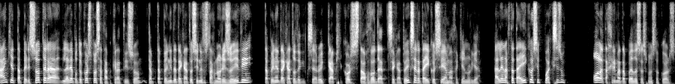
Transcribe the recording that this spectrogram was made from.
Αν και τα περισσότερα, δηλαδή από το course πόσα θα κρατήσω, τα, τα 50% συνήθως τα γνωρίζω ήδη, τα 50% δεν ξέρω. Ή κάποια courses στα 80%. Ήξερα τα 20% έμαθα καινούργια. Αλλά είναι αυτά τα 20% που αξίζουν όλα τα χρήματα που έδωσα πούμε, στο course.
